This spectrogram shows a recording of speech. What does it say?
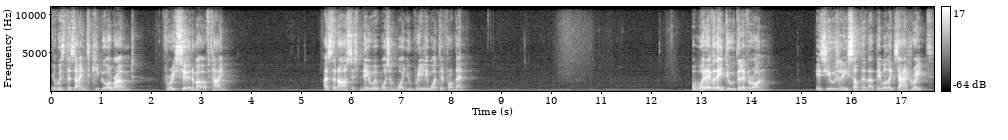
It was designed to keep you around for a certain amount of time, as the narcissist knew it wasn't what you really wanted from them. But whatever they do deliver on is usually something that they will exaggerate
